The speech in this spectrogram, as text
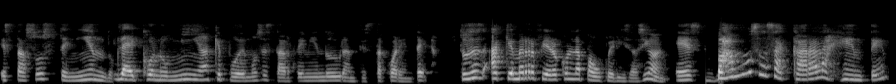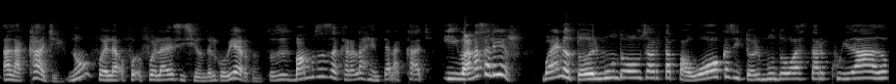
está sosteniendo la economía que podemos estar teniendo durante esta cuarentena. Entonces, ¿a qué me refiero con la pauperización? Es, vamos a sacar a la gente a la calle, ¿no? Fue la, fue, la decisión del gobierno. Entonces, vamos a sacar a la gente a la calle y van a salir. Bueno, todo el mundo va a usar tapabocas y todo el mundo va a estar cuidado,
